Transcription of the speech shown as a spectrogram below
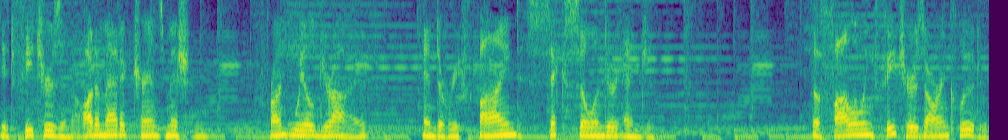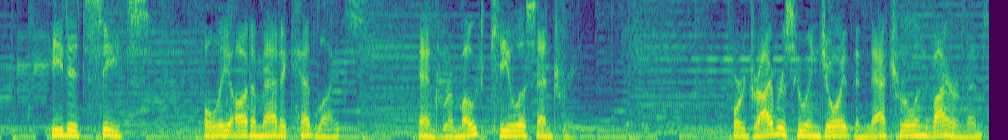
It features an automatic transmission, front-wheel drive, and a refined six-cylinder engine. The following features are included. Heated seats, fully automatic headlights, and remote keyless entry. For drivers who enjoy the natural environment,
